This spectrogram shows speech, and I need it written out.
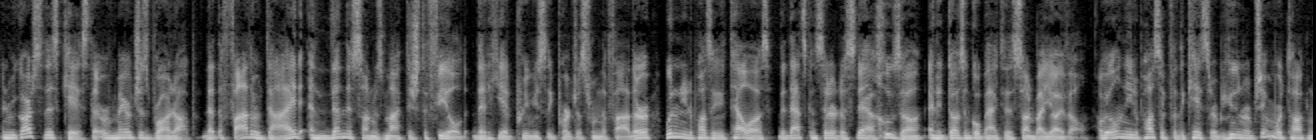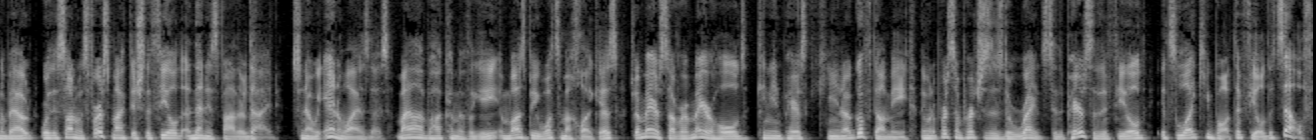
In regards to this case that Rav Meir just brought up, that the father died and then the son was makdish the field that he had previously purchased from the father, we don't need a pasuk to tell us that that's considered a steachuza and it doesn't go back to the son by Yovel. We only need a pasuk for the case that Yehuda Reb Shimon we're talking about, where the son was first makdish the field and then his father died. So now we analyze this. It must be what's machlekes. Jameir Savra Meir holds kinyan pairs kinyan guftami. That when a person purchases the rights to the pairs of the field, it's like he bought the field itself.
